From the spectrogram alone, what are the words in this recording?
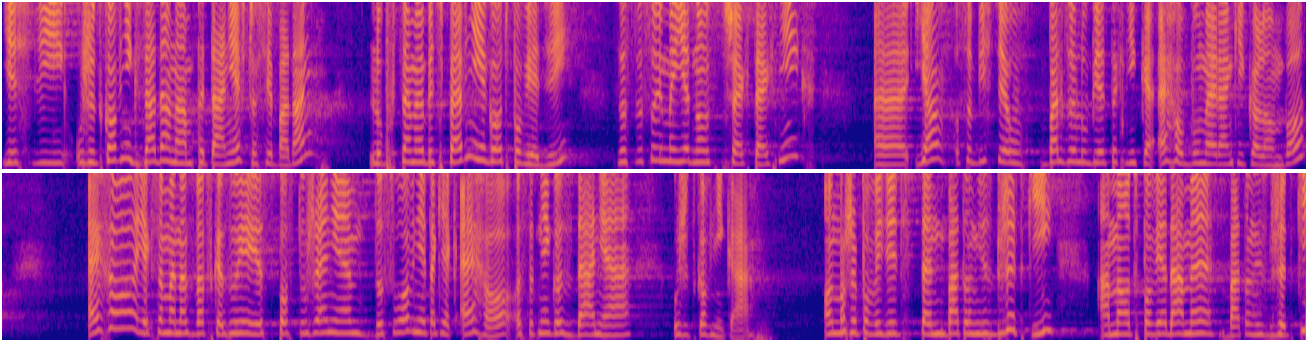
Jeśli użytkownik zada nam pytanie w czasie badań lub chcemy być pewni jego odpowiedzi, zastosujmy jedną z trzech technik. E, Ja osobiście bardzo lubię technikę echo, boomerang i colombo. Echo, jak sama nazwa wskazuje, jest powtórzeniem dosłownie tak jak echo ostatniego zdania użytkownika. On może powiedzieć, ten baton jest brzydki, a my odpowiadamy, baton jest brzydki.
